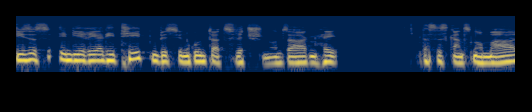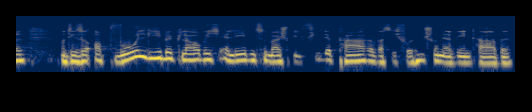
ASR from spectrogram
dieses in die Realität ein bisschen runterzwitschen und sagen, hey, das ist ganz normal. Und diese Obwohl-Liebe, glaube ich, erleben zum Beispiel viele Paare, was ich vorhin schon erwähnt habe,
